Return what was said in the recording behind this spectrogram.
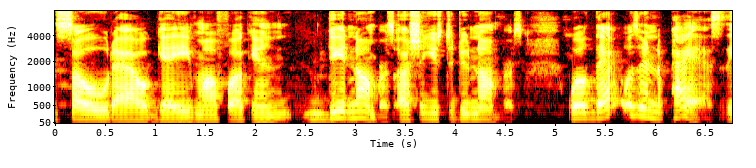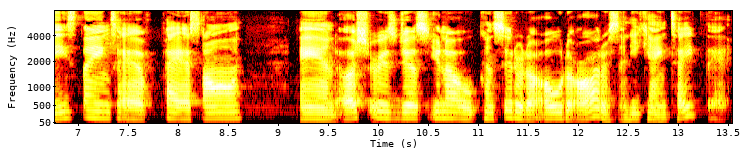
sold out, gave motherfucking did numbers. Usher used to do numbers. Well, that was in the past. These things have passed on and Usher is just, you know, considered an older artist and he can't take that.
